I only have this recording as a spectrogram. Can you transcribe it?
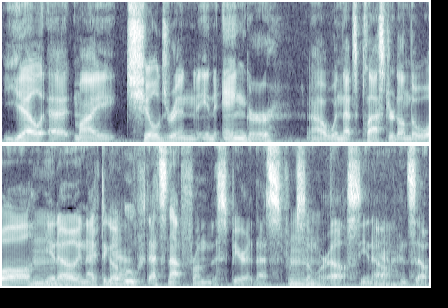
yell at my children in anger uh, when that's plastered on the wall, you know, and I have to go, Mm. Yeah. ooh, that's not from the spirit, that's from somewhere else, you know. Yeah. And so,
